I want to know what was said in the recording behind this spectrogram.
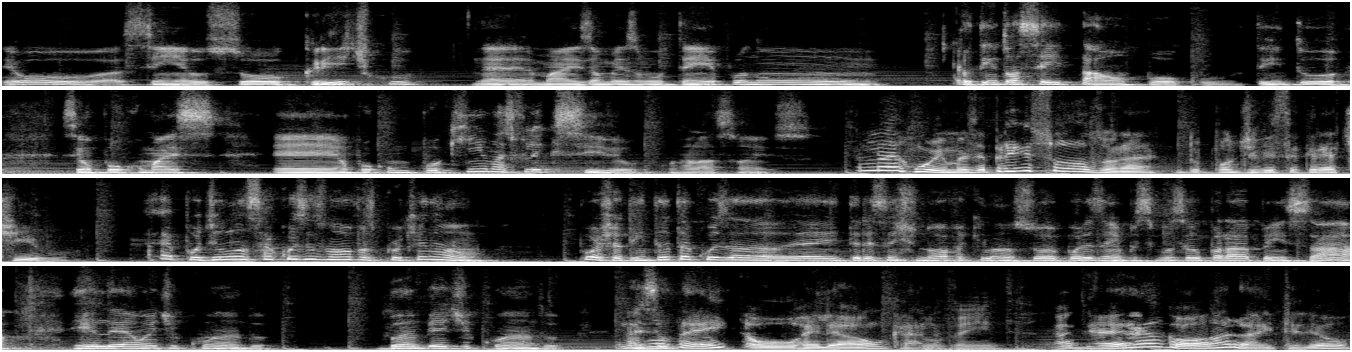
Eu, assim, eu sou crítico, né? Mas ao mesmo tempo não. Eu tento aceitar um pouco, tento ser um pouco mais, é, um pouco um pouquinho mais flexível com relação a isso. Não é ruim, mas é preguiçoso, né? Do ponto de vista criativo. É, podiam lançar coisas novas, por que não? Poxa, tem tanta coisa é, interessante nova que lançou. Por exemplo, se você parar pra pensar, Rei Leão é de quando? Bambi é de quando? Aí Anos você, 90, o Rei Leão, cara. 90. É agora, entendeu?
